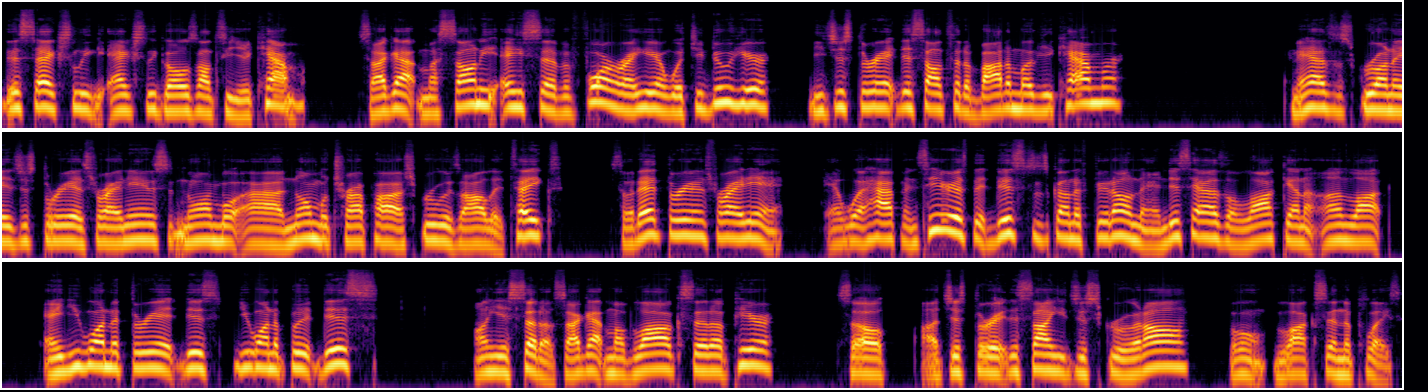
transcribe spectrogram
this actually actually goes onto your camera. So I got my Sony a7 IV right here. And what you do here, you just thread this onto the bottom of your camera. And it has a screw on it. It just threads right in. It's a normal, uh, normal tripod screw is all it takes. So that threads right in. And what happens here is that this is going to fit on there. And this has a lock and an unlock. And you want to thread this, you want to put this on your setup. So I got my vlog set up here. So I'll just thread this on, you just screw it on, boom, locks into place.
